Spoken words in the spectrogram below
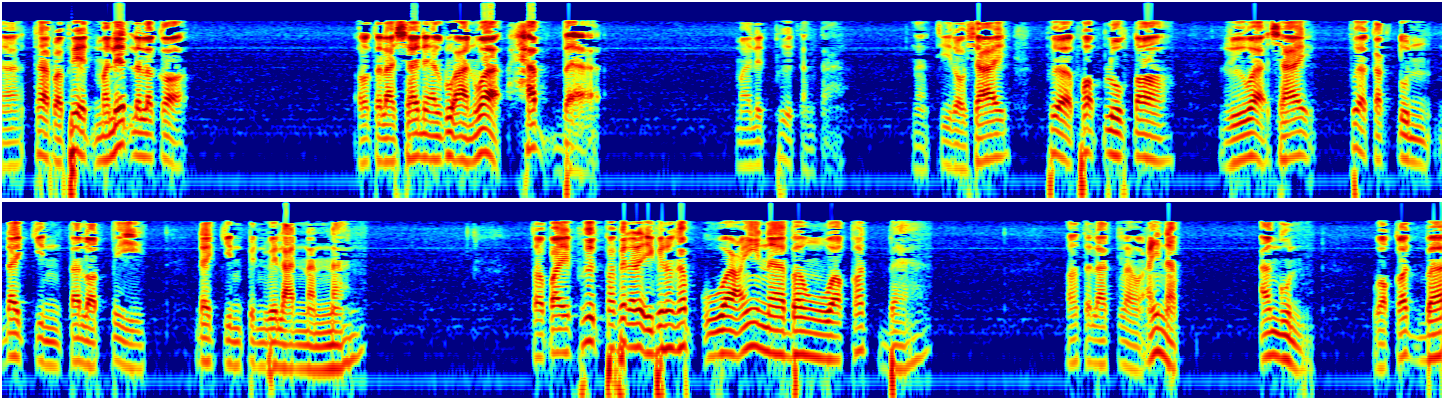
นะถ้าประเภทเมล็ดแล้วล้วก็อัลตลาใช้ในอัลกุรอานว่าฮับบะ เมล็ดพืชต่างๆนะที่เราใช้เพื่อเพาะปลูกต่อ หรือว่าใช้เพื่อกักตุนได้กินตลอดปี ได้กินเป็นเวลานานๆต่อไปพืชประเภทอะไรอีกพี่น้องครับวาอินาบังวะกัดบะอัตลักล่าวอินับองุ่นวะกัดบะ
